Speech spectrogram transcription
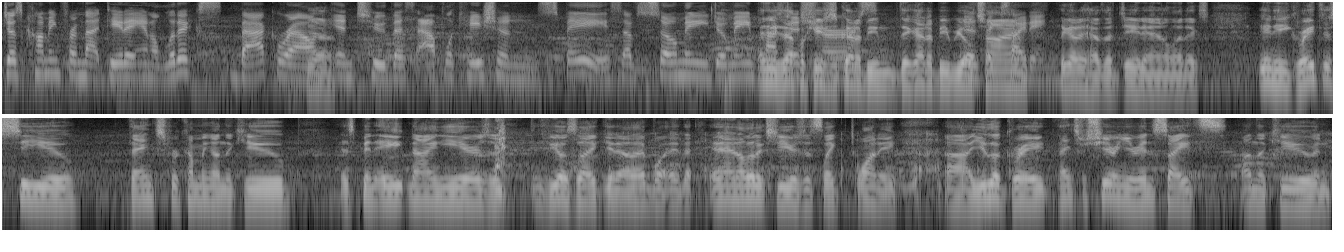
just coming from that data analytics background Yeah. into this application space of so many domain And these applications got to be they got to be real time. exciting. They got to have the data analytics. Inhi, great to see you. Thanks for coming on the Cube. It's been eight, nine years. It feels like, you know, in analytics years, it's like 20. Uh, you look great. Thanks for sharing your insights on theCUBE, and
